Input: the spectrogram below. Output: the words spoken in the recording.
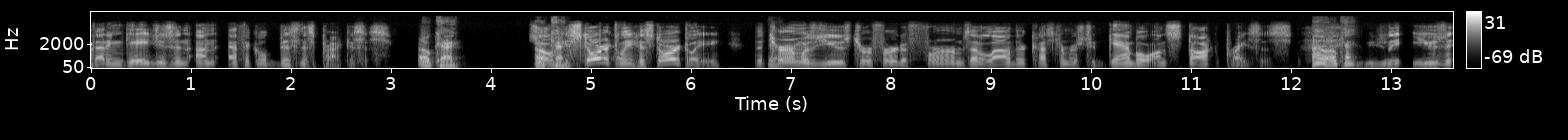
that engages in unethical business practices. Okay. So Okay. historically, historically, the Yeah. term was used to refer to firms that allowed their customers to gamble on stock prices, Oh, okay. usually using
